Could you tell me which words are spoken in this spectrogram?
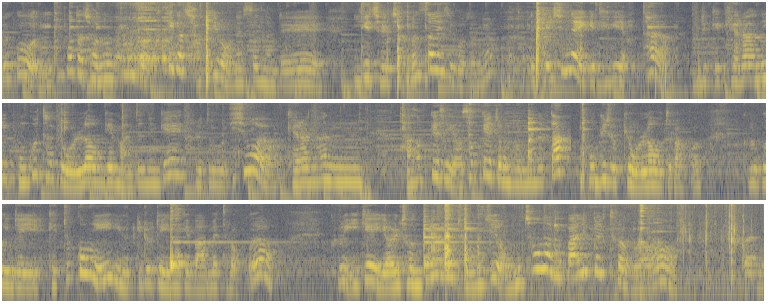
그리고 이것보다 저는 좀 더 크기가 작기를 원했었는데 이게 제일 작은 사이즈거든요. 근데 대신에 이게 되게 얕아요. 이렇게 계란이 봉긋하게 올라오게 만드는 게 그래도 쉬워요. 계란 한 다섯 개에서 여섯 개 정도면 딱 보기 좋게 올라오더라고요. 그리고 이제 이렇게 뚜껑이 유리로 돼 있는 게 마음에 들었고요. 그리고 이게 열 전도율이 좋은지 엄청나게 빨리 끓더라고요. 약간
